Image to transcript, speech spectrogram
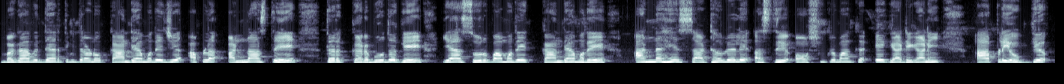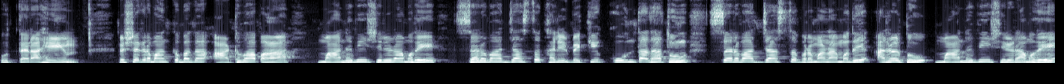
बघा विद्यार्थी मित्रांनो कांद्यामध्ये जे आपलं अन्न असते तर कर्बोदके या स्वरूपामध्ये कांद्यामध्ये अन्न हे साठवलेले असते. ऑप्शन क्रमांक एक या ठिकाणी. आपले योग्य उत्तर आहे. प्रश्न क्रमांक बघा आठवा पहा. मानवी शरीरामध्ये सर्वात जास्त खालीलपैकी कोणता धातू सर्वात जास्त प्रमाणामध्ये आढळतो? मानवी शरीरामध्ये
